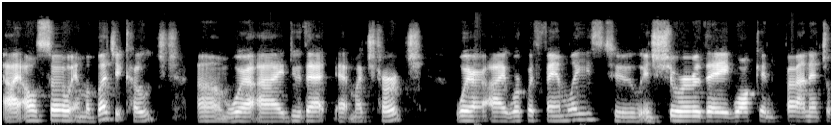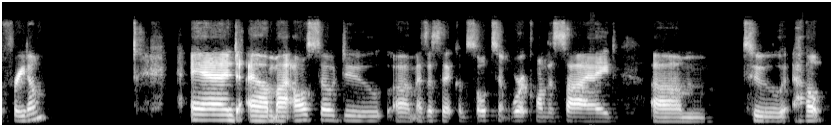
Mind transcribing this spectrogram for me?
I also am a budget coach um, where I do that at my church where I work with families to ensure they walk in financial freedom. And um, I also do, um, as I said, consultant work on the side um, to help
